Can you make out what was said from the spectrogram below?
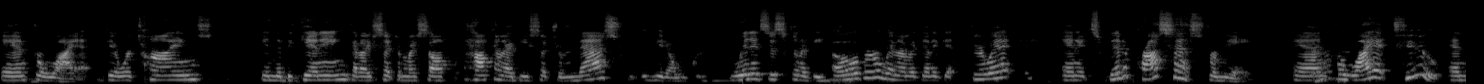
and for Wyatt. There were times in the beginning that I said to myself, How can I be such a mess? You know, when is this going to be over? When am I going to get through it? And it's been a process for me and for Wyatt too. And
